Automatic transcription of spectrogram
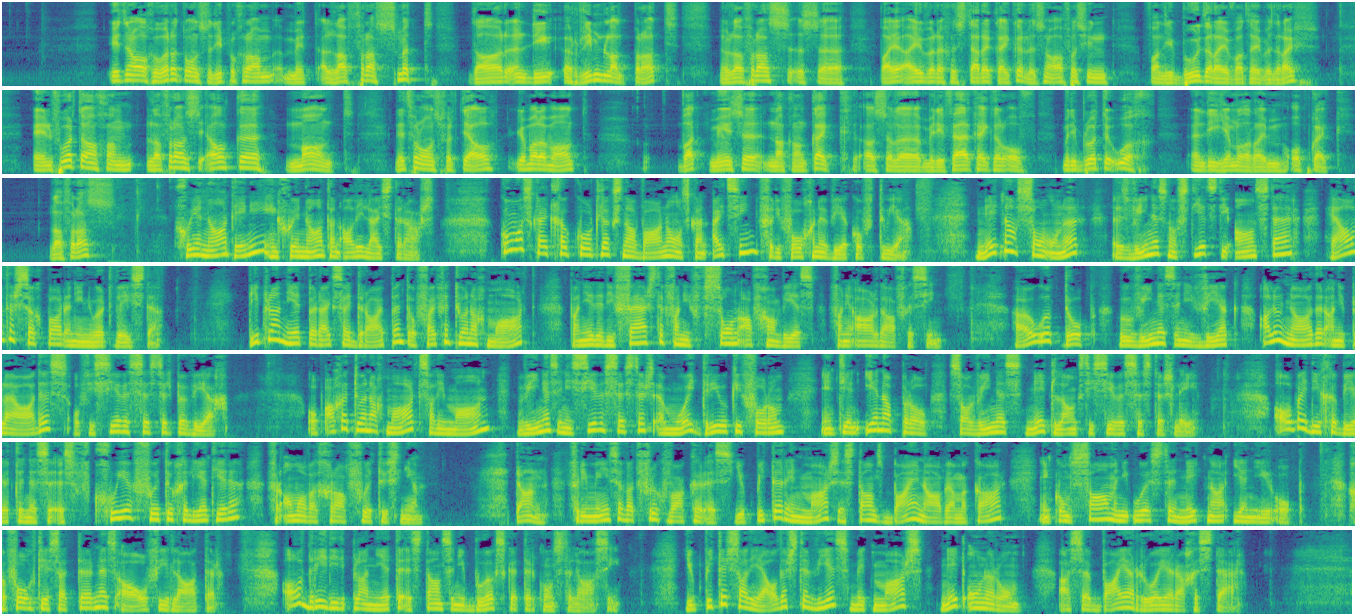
Het nou al gehoor dat ons die program met Lafra Smit daar in die Riemland praat. Nou Lafra is 'n uh, baie ywerige sterrekyker. Dit is nou afgesien van die boerdery wat hy bedryf. En voortaan gaan Lafras elke maand net vir ons vertel, eenmal 'n maand wat mense na kan kyk as hulle met die verkyker of met die blote oog in die hemelruim opkyk. Lafras Goeienaand Henny en goeienaand aan al die luisteraars. Kom ons kyk gou kortliks na waarna ons kan uitsien vir die volgende week of 2. Net na sononder is Venus nog steeds die aandster, helder sigbaar in die noordweste. Die planeet bereik sy draaipunt op 25 Maart wanneer dit die verste van die son af gaan wees van die aarde af gesien. Hou ook dop hoe Venus in die week al hoe nader aan die Pleiades of die sewe susters beweeg. Op 28 Maart sal die maan Venus en die sewe susters 'n mooi driehoekie vorm en teen 1 April sal Venus net langs die sewe susters lê. Albei die gebeurtenisse is goeie fotogeleenthede vir almal wat graag foto's neem. Dan vir die mense wat vroeg wakker is, Jupiter en Mars is tans baie naby aan mekaar en kom saam in die ooste net na 1 uur op, gevolg deur Saturnus 'n halfuur later. Al drie die planete is tans in die Boogskutter konstellasie. Jupiter sal die helderste wees met Mars net onder hom as 'n baie rooierige ster.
